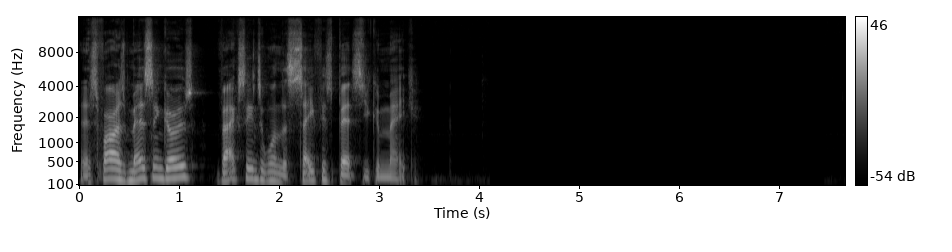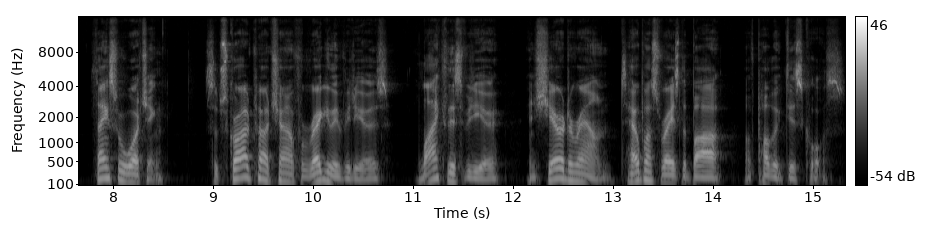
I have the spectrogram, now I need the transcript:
And as far as medicine goes, vaccines are one of the safest bets you can make. Thanks for watching. Subscribe to our channel for regular videos, like this video, and share it around to help us raise the bar of public discourse.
